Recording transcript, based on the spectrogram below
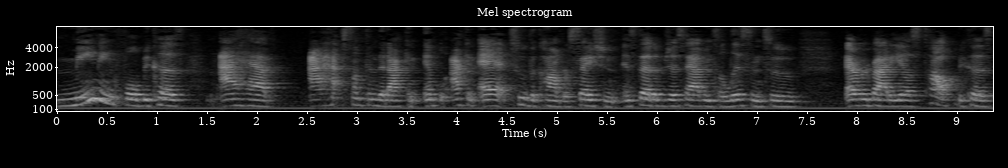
meaningful because I have I have something that I can impl- I can add to the conversation instead of just having to listen to everybody else talk. Because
